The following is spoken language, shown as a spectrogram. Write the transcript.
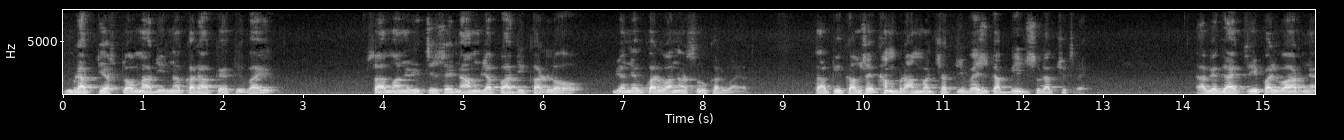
भ्रात्यस्तम आदि न करा के कि भाई सामान्य रीति से नाम जप आदि कर लो, जनेऊ करवाना शुरू करवाया था, ताकि कम से कम ब्राह्मण क्षत्रिय वैश्य का बीज सुरक्षित रहे। अब ये गायत्री परिवार ने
